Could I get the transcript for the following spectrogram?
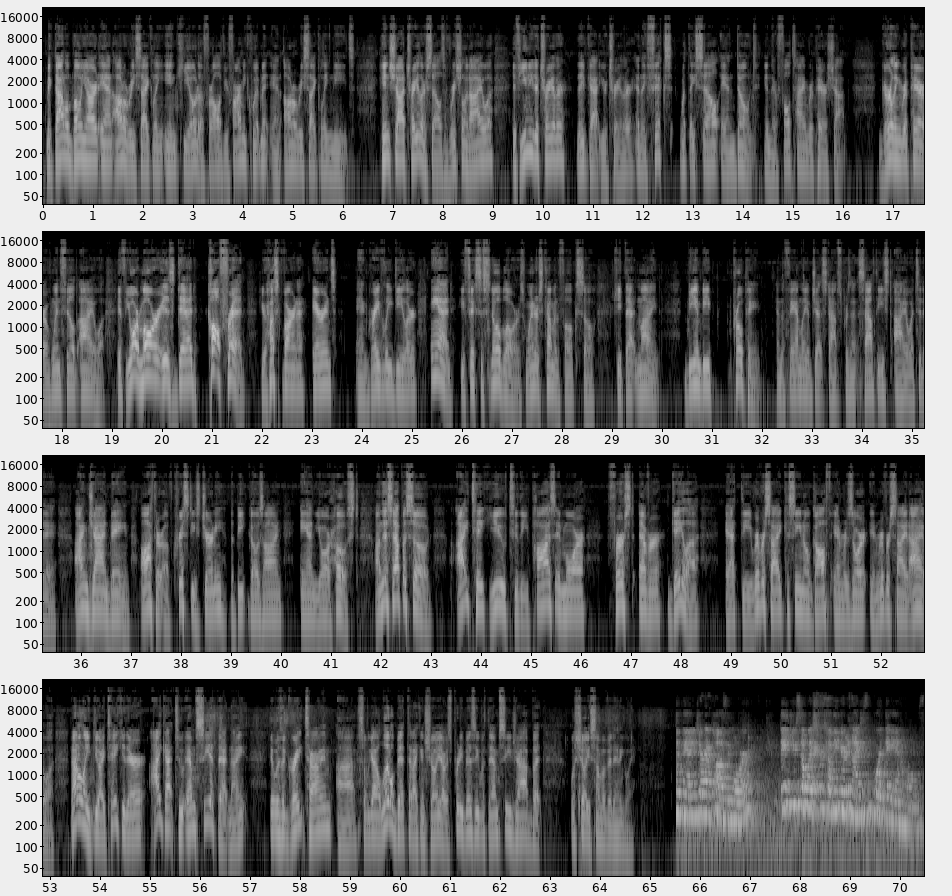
McDonald Boneyard and Auto Recycling in Keota for all of your farm equipment and auto recycling needs. Hinshaw Trailer Sales of Richland, Iowa. If you need a trailer, they've got your trailer and they fix what they sell and don't in their full time repair shop. Girling Repair of Winfield, Iowa. If your mower is dead, call Fred, your Husqvarna, Ariens, and Gravely dealer, and he fixes snow blowers. Winter's coming, folks, so keep that in mind. B&B Propane and the family of jet stops present Southeast Iowa today. I'm John Bain, author of Christie's Journey, The Beat Goes On, and your host. On this episode, I take you to the Paws and More first ever gala at the Riverside Casino Golf and Resort in Riverside, Iowa. Not only do I take you there, I got to MC it that night. It was a great time. Uh, so we got a little bit that I can show you. I was pretty busy with the MC job, but we'll show you some of it anyway. The manager at Paws. Thank you so much for coming here tonight to support the animals.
